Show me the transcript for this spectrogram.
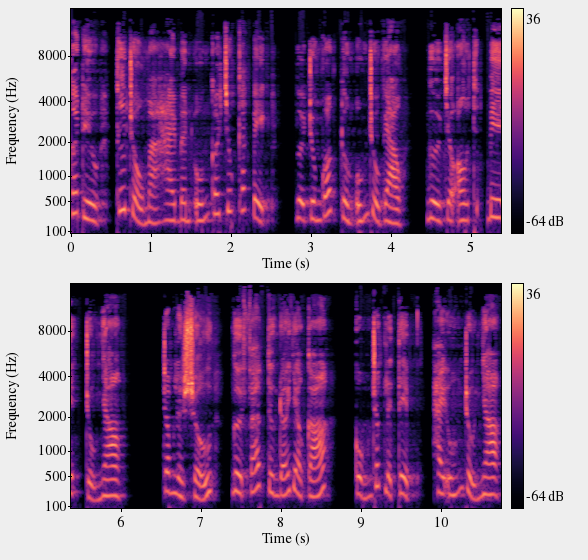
Có điều, thứ rượu mà hai bên uống có chút khác biệt. Người Trung Quốc thường uống rượu gạo, người châu Âu thích bia, rượu nho. Trong lịch sử, người Pháp tương đối giàu có, cũng rất lịch thiệp, hay uống rượu nho.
